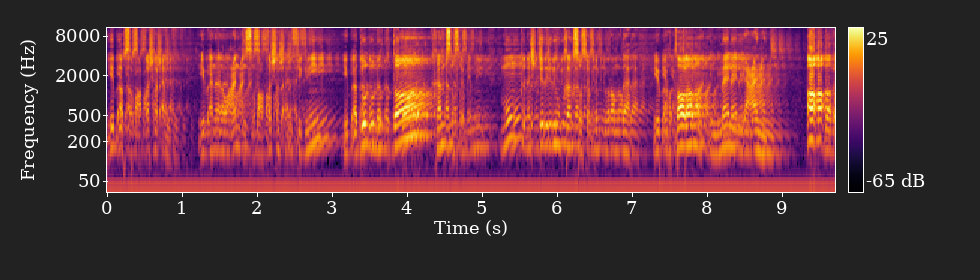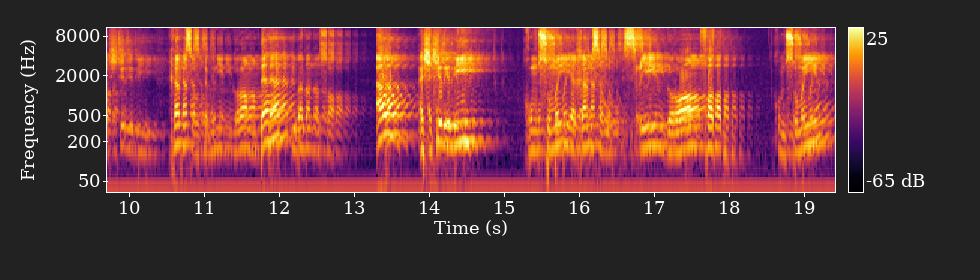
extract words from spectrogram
يبقى ب 17000 يبقى أنا لو عندي 17000 جنيه يبقى دول مقدار 85 ممكن أشتري بيهم 85 جرام ذهب يبقى طالما المال اللي عندي أقدر أشتري بيه 85 جرام ذهب يبقى ده النصاب. أو أشتري بيه 595 جرام فضة. 595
